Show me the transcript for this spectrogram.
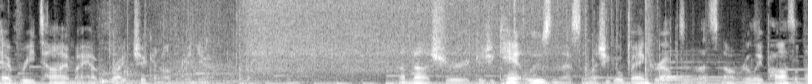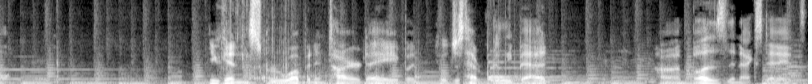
every time I have fried chicken on the menu. I'm not sure, because you can't lose in this unless you go bankrupt, and that's not really possible. You can screw up an entire day, but you'll just have really bad uh, buzz the next day. It's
